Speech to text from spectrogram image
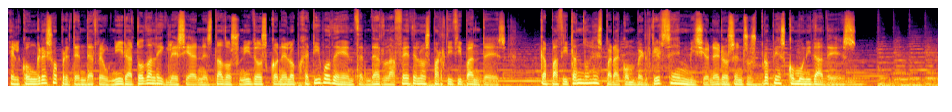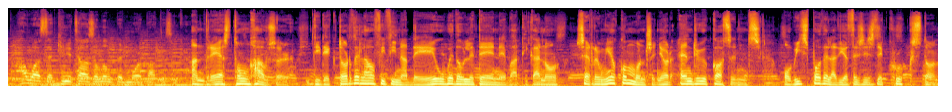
El Congreso pretende reunir a toda la Iglesia en Estados Unidos con el objetivo de encender la fe de los participantes, capacitándoles para convertirse en misioneros en sus propias comunidades. Andreas Tonhauser, director de la oficina de EWTN Vaticano, se reunió con Monseñor Andrew Cousins, obispo de la diócesis de Crookston,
